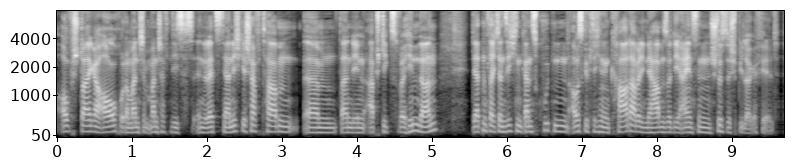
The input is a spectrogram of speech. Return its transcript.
Aufsteiger auch oder manche Mannschaften, die es in den letzten Jahren nicht geschafft haben, ähm, dann den Abstieg zu verhindern, die hatten vielleicht an sich einen ganz guten, ausgeglichenen Kader, aber die haben so die einzelnen Schlüsselspieler gefehlt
